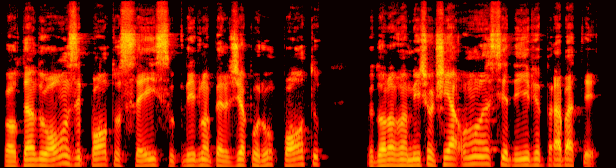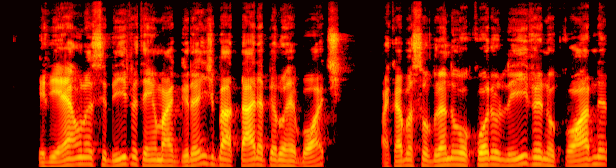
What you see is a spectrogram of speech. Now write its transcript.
Voltando 11.6, o Cleveland perdia por um ponto. O Donovan Mitchell tinha um lance livre para bater. Ele erra um lance livre, tem uma grande batalha pelo rebote, acaba sobrando o Okoro livre no corner,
